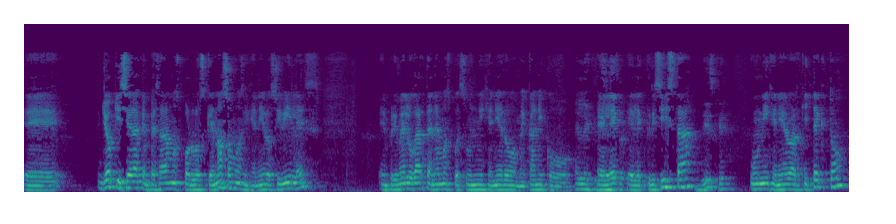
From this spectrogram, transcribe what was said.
Eh, yo quisiera que empezáramos por los que no somos ingenieros civiles. En primer lugar tenemos pues un ingeniero mecánico Electricista. ele- electricista, un ingeniero arquitecto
